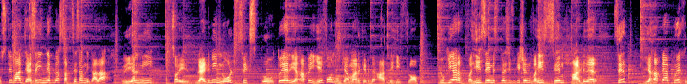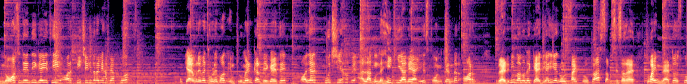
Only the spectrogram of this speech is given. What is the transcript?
उसके बाद जैसे ही इनने अपना सक्सेसर निकाला Realme sorry Redmi Note 6 Pro तो यार यहाँ पे ये फ़ोन हो गया मार्केट में आते ही फ्लॉप क्योंकि यार वही सेम स्पेसिफिकेशन वही सेम हार्डवेयर सिर्फ़ यहाँ पे आपको एक नॉच दे दी गई थी और पीछे की तरफ़ यहाँ पे आपको कैमरे में थोड़े बहुत इंप्रूवमेंट कर दिए गए थे। और यार, कुछ यहाँ पे अलग नहीं किया गया इस फ़ोन के अंदर और रेडमी वालों ने कह दिया, ये नोट 5 प्रो का सक्सेसर है। तो भाई, मैं तो इसको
